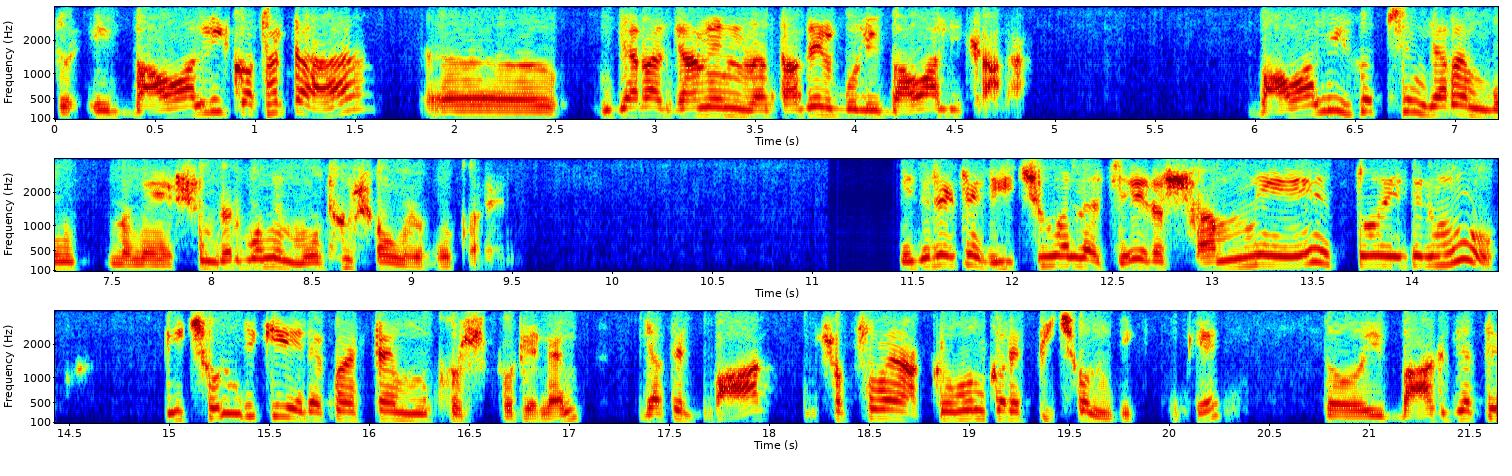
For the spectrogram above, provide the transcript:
তো এই বাওয়ালি কথাটা যারা জানেন না, তাদের বলি বাওয়ালি কারা? বাওয়ালি হচ্ছেন যারা মানে সুন্দরবনে মধু সংগ্রহ করেন। এদের একটা রিচুয়াল আছে, এরা সামনে তো এদের মুখ, পিছন দিকে এরকম একটা মুখোশ পরে নেন, যাতে বাঘ সবসময় আক্রমণ করে পিছন দিক থেকে। তো ওই বাঘ যাতে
